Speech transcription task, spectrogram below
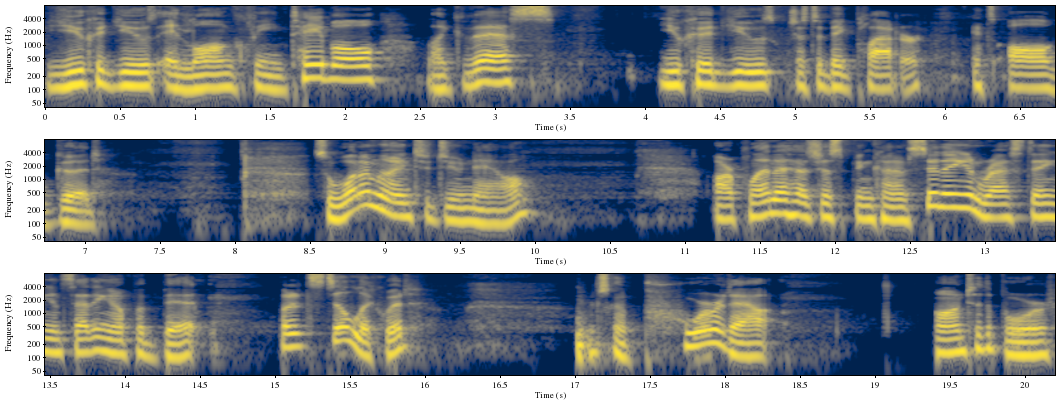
You could use a long clean table like this. You could use just a big platter. It's all good. So what I'm going to do now, our polenta has just been kind of sitting and resting and setting up a bit, but it's still liquid. We're just going to pour it out onto the board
